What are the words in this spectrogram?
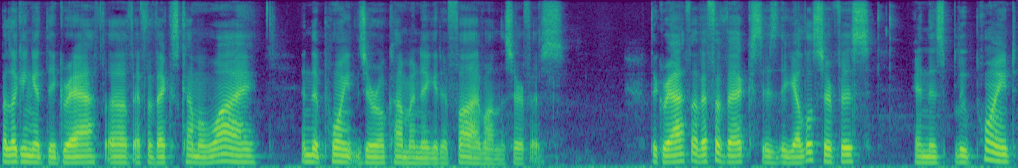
by looking at the graph of f of x comma y and the point 0 comma negative 5 on the surface. The graph of f of x is the yellow surface and this blue point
